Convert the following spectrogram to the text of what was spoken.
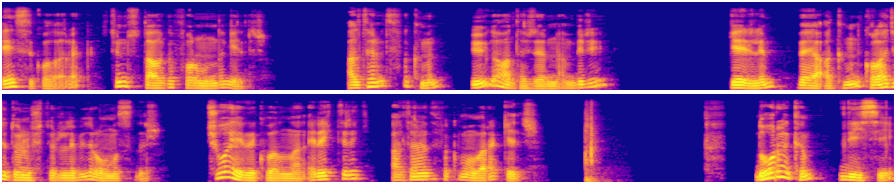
en sık olarak sinüs dalga formunda gelir. Alternatif akımın büyük avantajlarından biri gerilim veya akımın kolayca dönüştürülebilir olmasıdır. Çoğu evde kullanılan elektrik alternatif akım olarak gelir. Doğru akım DC.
